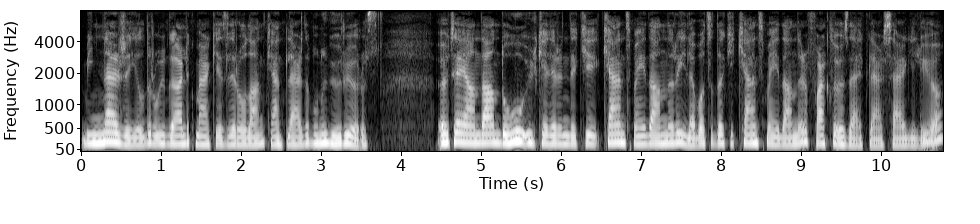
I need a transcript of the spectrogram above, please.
Binlerce yıldır uygarlık merkezleri olan kentlerde bunu görüyoruz. Öte yandan doğu ülkelerindeki kent meydanları ile batıdaki kent meydanları farklı özellikler sergiliyor.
